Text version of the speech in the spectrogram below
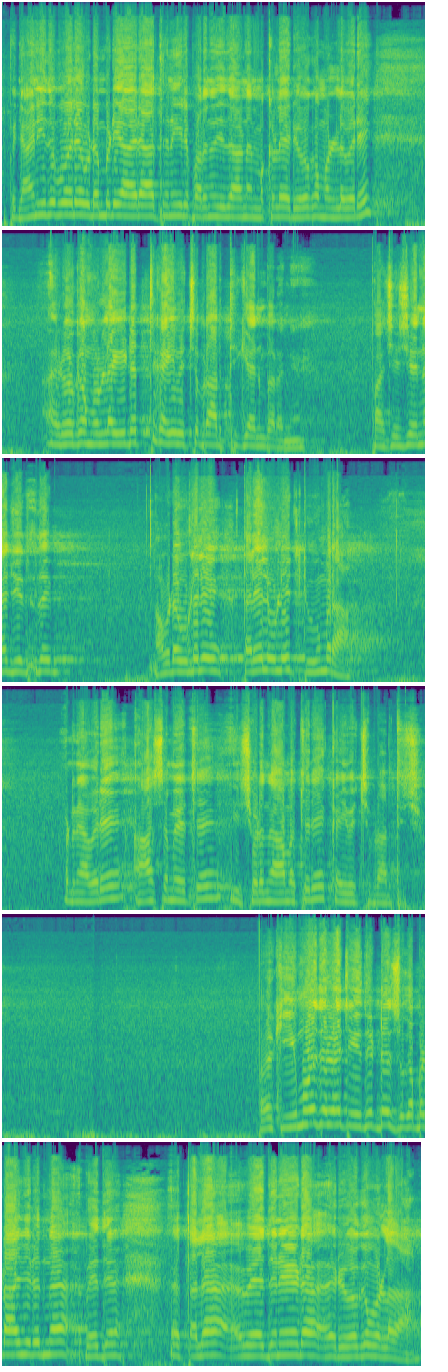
അപ്പം ഞാനിതുപോലെ ഉടമ്പടി ആരാധനയിൽ പറഞ്ഞത് ഇതാണ്. മക്കളെ രോഗമുള്ളവർ രോഗമുള്ള ഇടത്ത് കൈവച്ച് പ്രാർത്ഥിക്കാൻ പറഞ്ഞു. അപ്പം ആ ശിശു എന്നാ ചെയ്തത്? അവിടെ ഉള്ളിൽ തലയിൽ ഉള്ളിൽ ട്യൂമറാണ് ഉടനെ അവർ ആ സമയത്ത് ഈശോയുടെ നാമത്തിൽ കൈവച്ച് പ്രാർത്ഥിച്ചു. അപ്പോൾ കീമോതെറാപ്പി ചെയ്തിട്ട് സുഖപ്പെടാതിരുന്ന വേദന തലവേദനയുടെ രോഗമുള്ളതാണ്.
